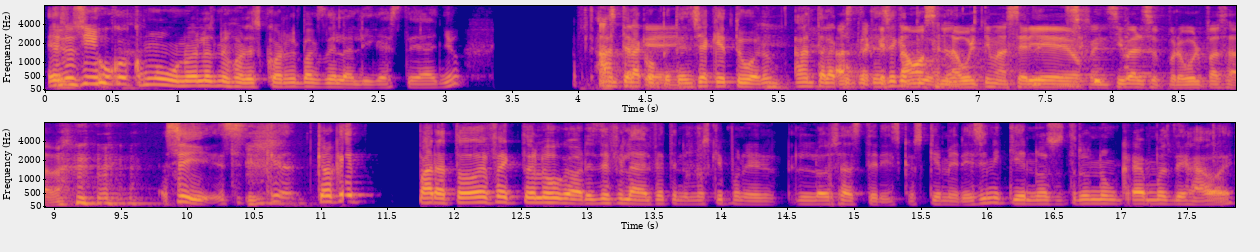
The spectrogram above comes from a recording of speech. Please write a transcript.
Eso sí jugó como uno de los mejores cornerbacks de la liga este año. ante la competencia que tuvo, ¿no? Ante la competencia que, estamos en la última serie ofensiva del Super Bowl pasado. sí, creo que para todo efecto los jugadores de Filadelfia tenemos que poner los asteriscos que merecen y que nosotros nunca hemos dejado de,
